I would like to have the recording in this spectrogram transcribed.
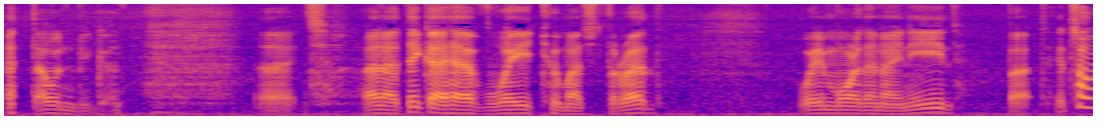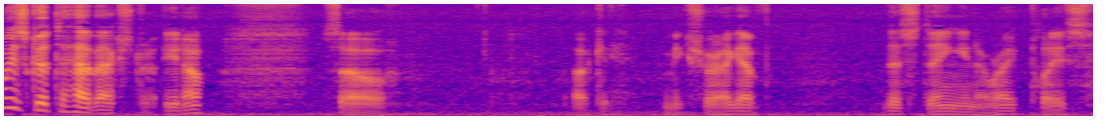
that wouldn't be good. Alright, and I think I have way too much thread way more than I need but it's always good to have extra you know? So okay make sure I have this thing in the right place.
